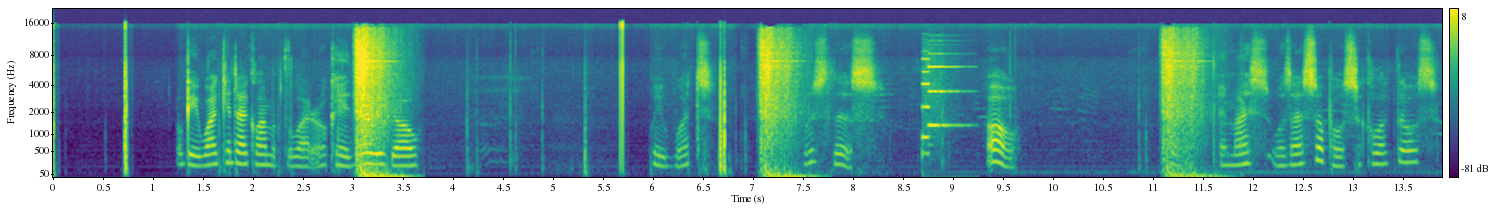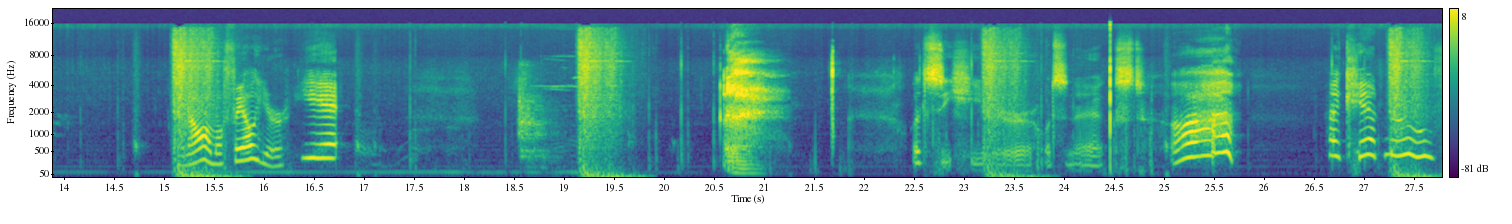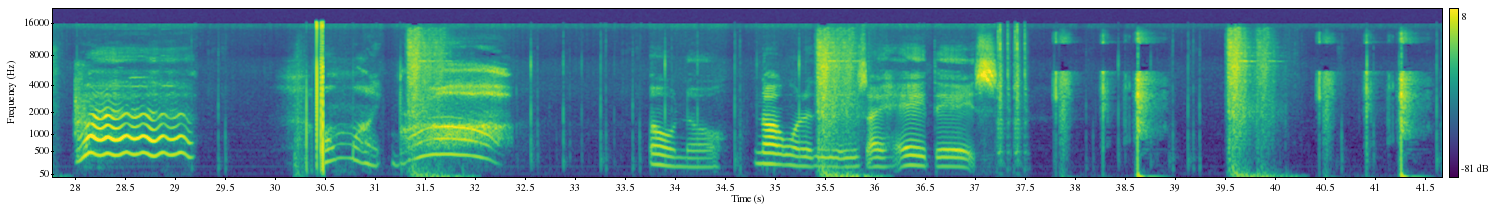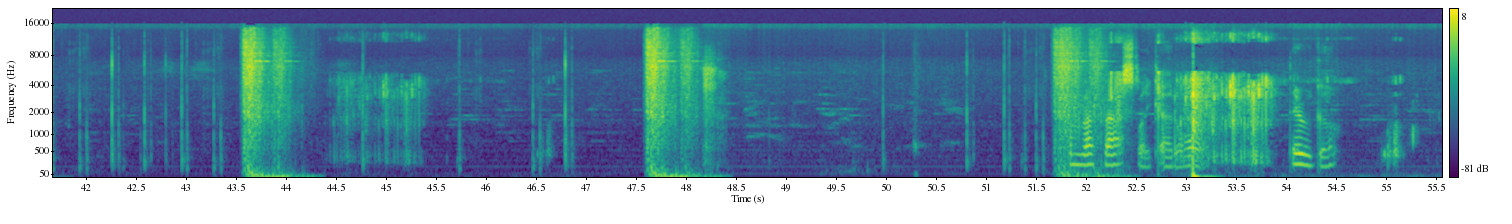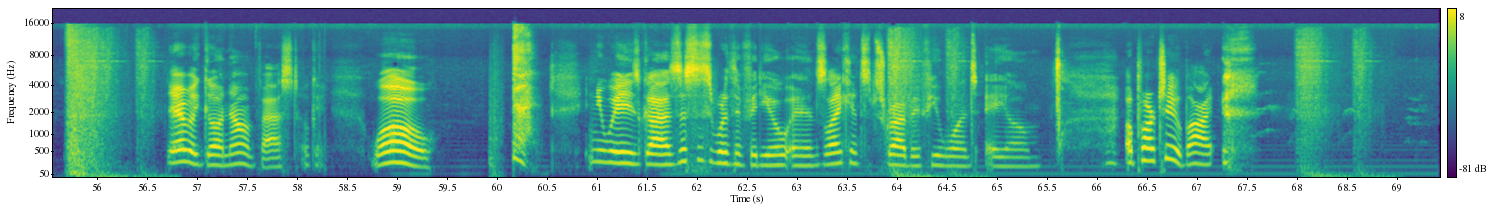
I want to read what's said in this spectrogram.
Okay, why can't I climb up the ladder? Okay, there we go. Wait, what? What is this? Oh. Am I, was I supposed to collect those? Now I'm a failure. Yeah. Let's see here. What's next? Ah! I can't move. Wah! Oh my, bro. Oh no, not one of these. I hate these. Not fast like at all. There we go. There we go. Now I'm fast. Okay. Whoa. Anyways, guys, this is where the video ends. Like and subscribe if you want a um a part two. Bye.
